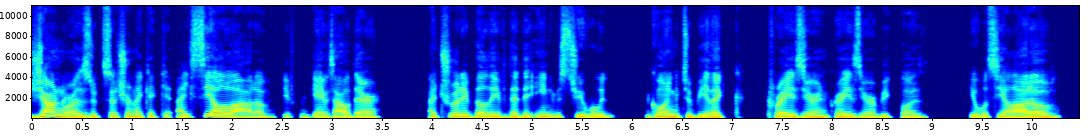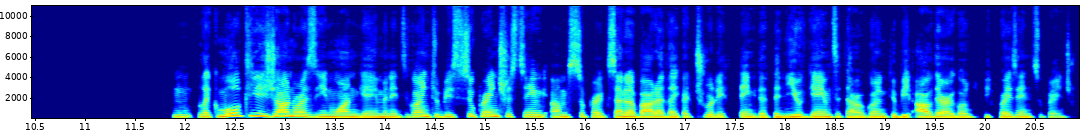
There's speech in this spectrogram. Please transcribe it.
genres, etc. Like I, I see a lot of different games out there. I truly believe that the industry will going to be like crazier and crazier because you will see a lot of like multi genres in one game and it's going to be super interesting i'm super excited about it like i truly think that the new games that are going to be out there are going to be crazy and super interesting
